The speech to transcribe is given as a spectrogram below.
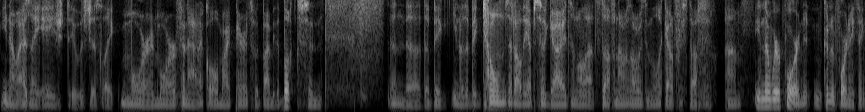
you know as I aged, it was just like more and more fanatical. My parents would buy me the books and and the the big you know the big tomes that all the episode guides and all that stuff, and I was always on the lookout for stuff, um, even though we were poor and couldn't afford anything.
